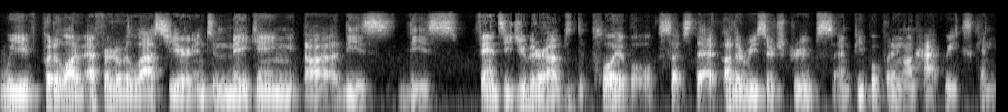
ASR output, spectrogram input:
we've put a lot of effort over the last year into making uh, these, these fancy Jupyter Hubs deployable such that other research groups and people putting on Hack Weeks can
